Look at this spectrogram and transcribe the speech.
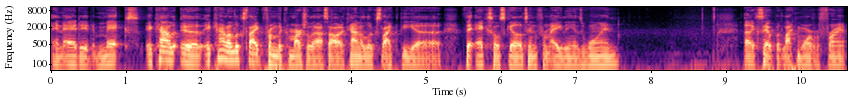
and added mechs. It kind of uh, it kind of looks like from the commercial that I saw. It kind of looks like the uh, the exoskeleton from Aliens One uh, except with like more of a front.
